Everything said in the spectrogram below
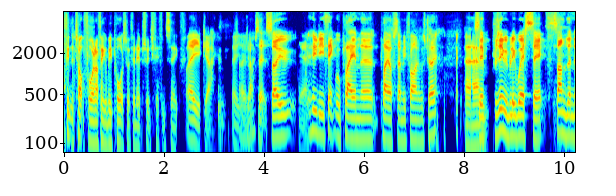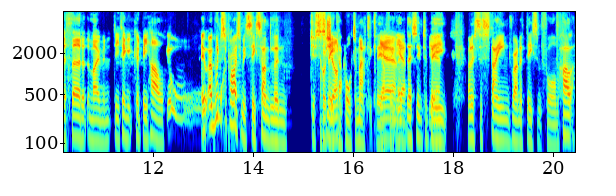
think the top four, and I think it'll be Portsmouth and Ipswich fifth and sixth. There you go. There you So go. that's it. So, Yeah. who do you think will play in the playoff semi-finals, Joe? Um, So presumably we're sixth. Sunderland are third at the moment. Do you think it could be Hull? it, it wouldn't surprise me to see Sunderland just Push sneak on. up automatically. I Yeah. think they, Yeah. they seem to be on a sustained run of decent form. Hull,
